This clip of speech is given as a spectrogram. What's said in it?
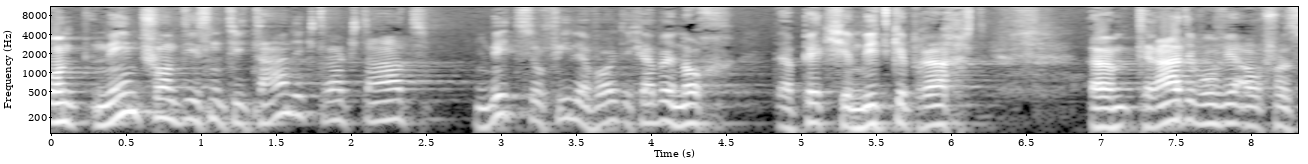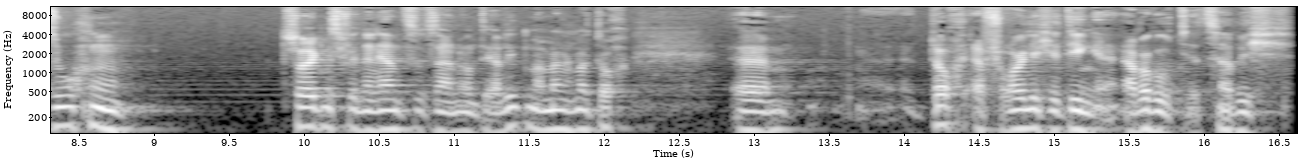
und nehmt von diesem Titanic-Traktat mit, so viel ihr wollt. Ich habe noch der Päckchen mitgebracht, ähm, gerade wo wir auch versuchen, Zeugnis für den Herrn zu sein. Und erlebt man manchmal doch, ähm, doch erfreuliche Dinge. Aber gut, jetzt habe ich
